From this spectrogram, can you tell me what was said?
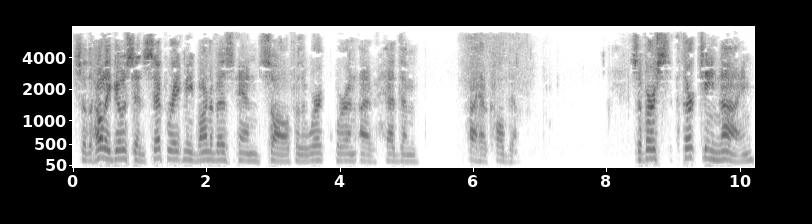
So the Holy Ghost said, separate me, Barnabas and Saul, for the work wherein I've had them, I have called them. So verse 13:9,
